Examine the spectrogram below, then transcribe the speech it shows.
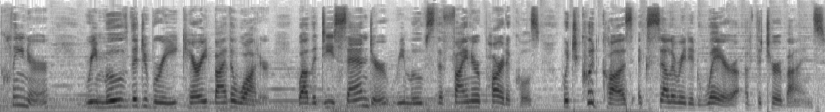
cleaner remove the debris carried by the water, while the desander removes the finer particles, which could cause accelerated wear of the turbines.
